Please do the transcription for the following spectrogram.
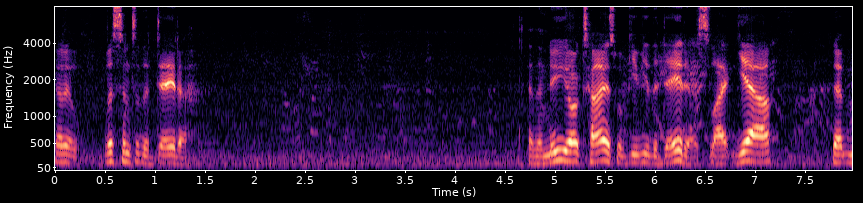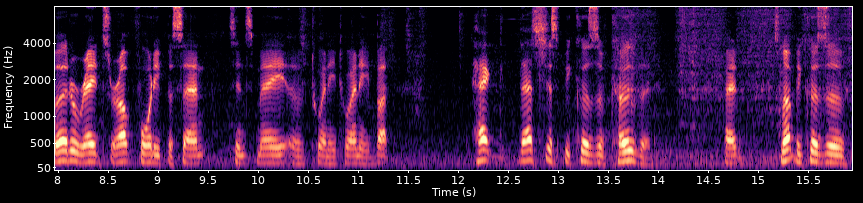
You got to listen to the data. And the New York Times will give you the data. It's like, yeah, that murder rates are up 40% since May of 2020, but heck, that's just because of COVID. Right? It's not because of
